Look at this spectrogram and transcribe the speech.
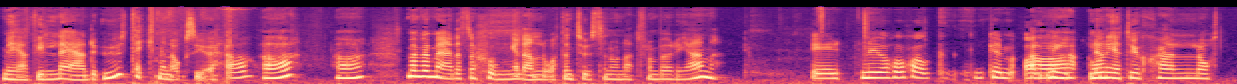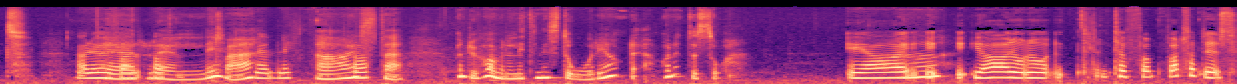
med att vi lärde ut tecknen också ju. Ja. Ja, ja. Men vem är det som sjunger den låten Tusen och natt från början? Eh, Nu har jag av Ja, hon heter ju Charlotte Ja, är Perrelli va? Perrelli. Ja, just det. Men du har väl en liten historia om det? Var det inte så? Ja, jag har nog- träffat faktiskt.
